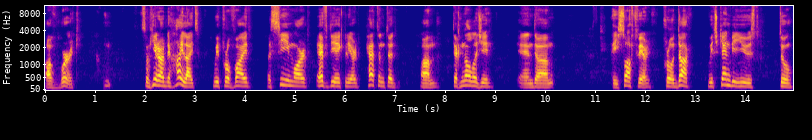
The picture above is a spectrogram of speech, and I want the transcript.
of work. So here are the highlights. We provide a CE marked, FDA cleared, patented um, technology and um, a software product which can be used to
